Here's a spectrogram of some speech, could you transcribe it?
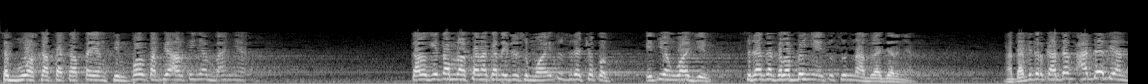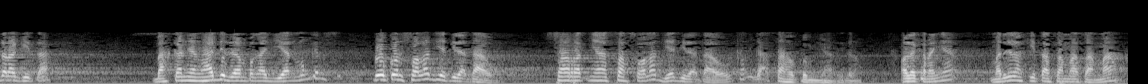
sebuah kata-kata yang simpel tapi artinya banyak. Kalau kita melaksanakan itu semua itu sudah cukup. Itu yang wajib. Sedangkan selebihnya itu sunnah belajarnya. Nah, tapi terkadang ada di antara kita bahkan yang hadir dalam pengajian mungkin rukun sholat dia tidak tahu syaratnya sah sholat dia tidak tahu kan nggak sah hukumnya gitu oleh karenanya marilah kita sama-sama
